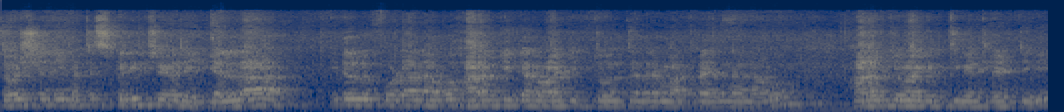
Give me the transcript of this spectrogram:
ಸೋಷಿಯಲಿ ಮತ್ತೆ ಸ್ಪಿರಿಚುವಲಿ ಎಲ್ಲ ಇದರಲ್ಲೂ ಕೂಡ ನಾವು ಆರೋಗ್ಯಕರವಾಗಿತ್ತು ಅಂತಂದ್ರೆ ಮಾತ್ರ ಇದನ್ನ ನಾವು ಆರೋಗ್ಯವಾಗಿರ್ತೀವಿ ಅಂತ ಹೇಳ್ತೀವಿ.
